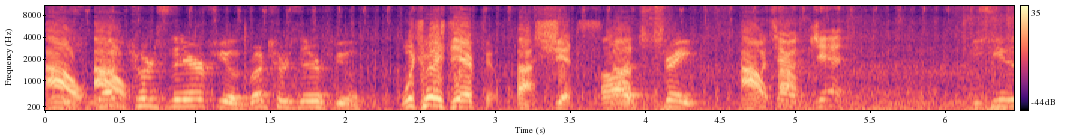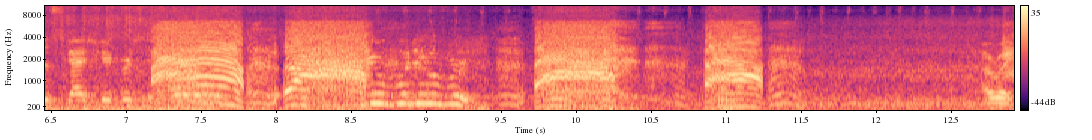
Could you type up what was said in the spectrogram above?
Ow! Ow! Run towards the airfield. Run towards the airfield. Which way's the airfield? Ah, shit! Uh, Uh, straight. ow! Watch ow. out, jet. You see the skyscrapers? Ah! Ah! You maneuver. Ah! Ah! All right.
